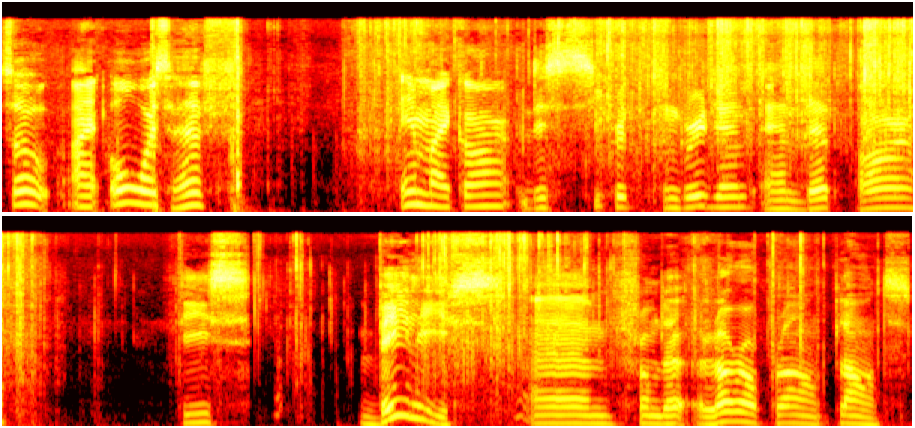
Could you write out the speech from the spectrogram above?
So I always have in my car this secret ingredient and that are these bay leaves um, from the laurel plant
